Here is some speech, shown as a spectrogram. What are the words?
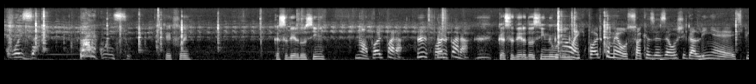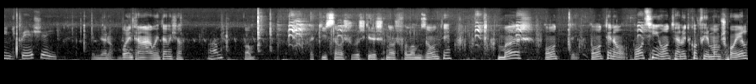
Coisa! Para com isso! O que, que foi? Caçadeira docinho? Não, pode parar. Pode parar. Caçadeira docinho número 1. Não, é que pode comer osso, só que às vezes é osso de galinha, é espinho de peixe aí. É melhor não. Bora entrar na água então, Michel? Vamos? Vamos. Aqui são as churrasqueiras que nós falamos ontem. Mas ontem, ontem não, ontem sim, ontem à noite confirmamos com ele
